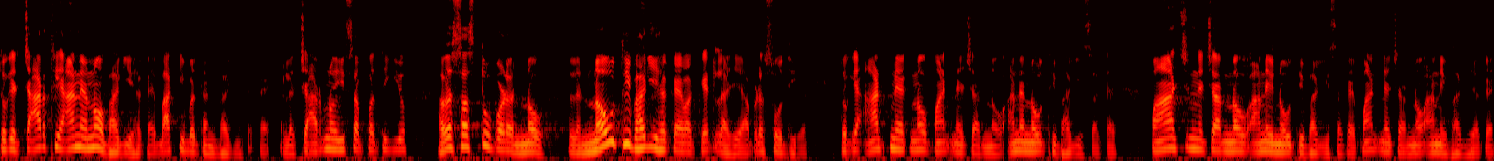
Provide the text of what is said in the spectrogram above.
તો કે ચારથી આને ન ભાગી શકાય, બાકી બધાને ભાગી શકાય. એટલે ચારનો હિસાબ પતી ગયો. હવે સસ્તું પડે નવ. એટલે નવથી ભાગી શકાય એવા કેટલા છે આપણે શોધીએ. તો કે આઠ ને એક નવ પાંચ ને ચાર નવ. આને નવથી ભાગી શકાય. પાંચ ને ચાર નવ, આને નવથી ભાગી શકાય. પાંચ ને ચાર નવ, આને ભાગી શકાય.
